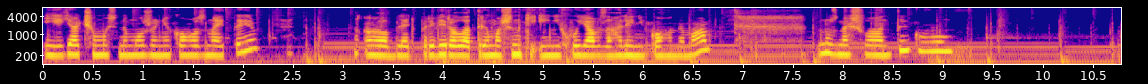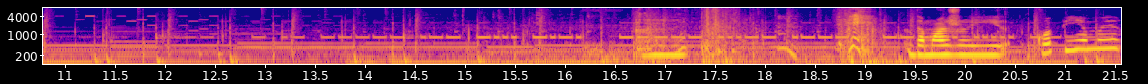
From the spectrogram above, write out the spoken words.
і я чомусь не можу нікого знайти. Е, Блять, перевірила три машинки і ніхуя взагалі нікого нема. Ну, знайшла антикву. Дамажу її копіями,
